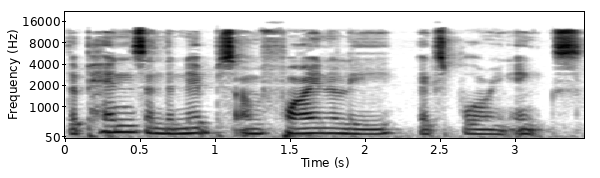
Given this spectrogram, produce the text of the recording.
the pens and the nibs, I'm finally exploring inks.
